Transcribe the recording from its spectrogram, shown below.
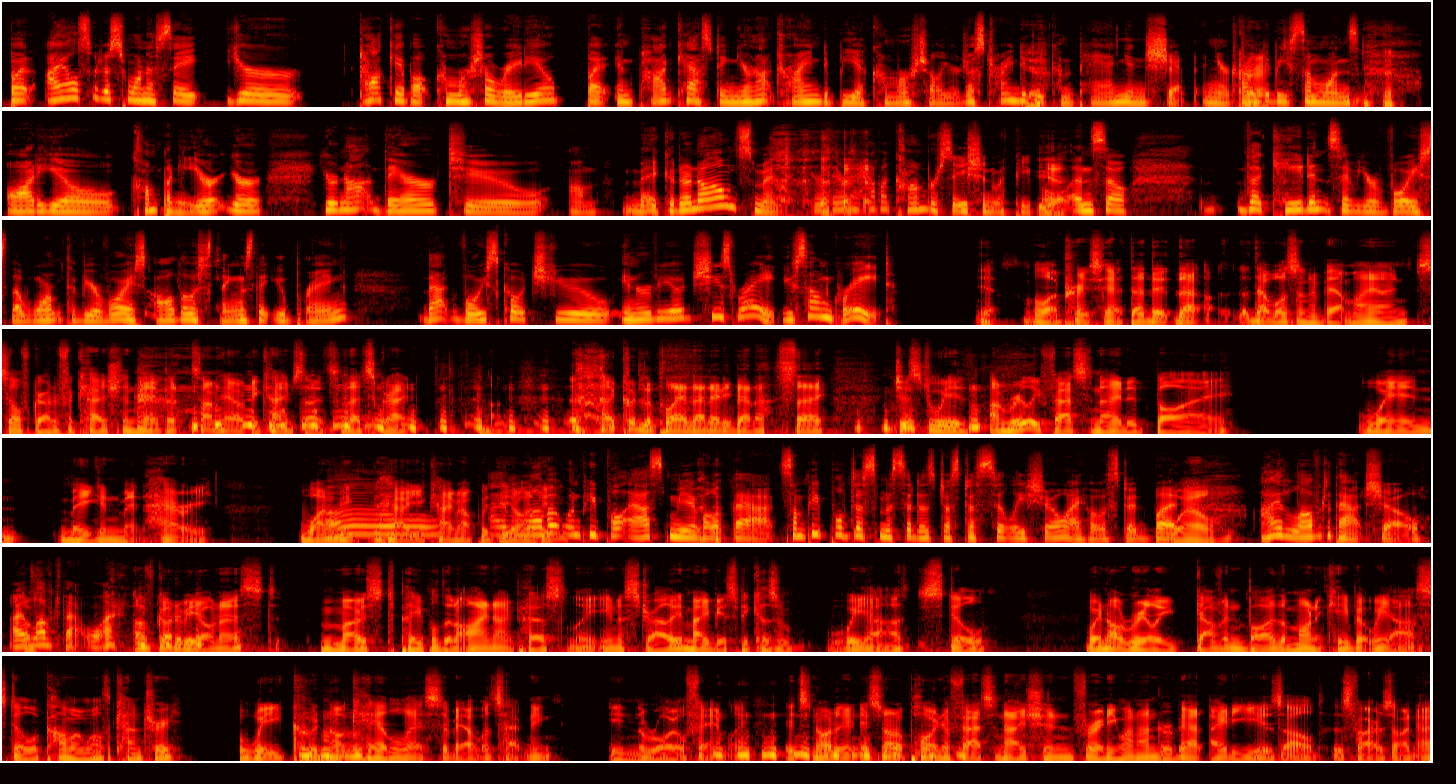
But I also just want to say you're talking about commercial radio, but in podcasting, you're not trying to be a commercial. You're just trying to Yeah. be companionship and you're trying to be someone's audio company. You're you're you're not there to um, make an announcement. You're there to have a conversation with people. Yeah. And so the cadence of your voice, the warmth of your voice, all those things that you bring, that voice coach you interviewed, she's right. You sound great. Yeah, well, I appreciate that. That that, that wasn't about my own self gratification there, but somehow it became so. So that's great. I couldn't have planned that any better. So, just with, I'm really fascinated by when Meghan met Harry. One, big, how you Oh, came up with the idea. I love it when people ask me about that. Some people dismiss it as just a silly show I hosted, but well, I loved that show. I loved that one. I've got to be honest. Most people that I know personally in Australia, maybe it's because of, we are still, we're not really governed by the monarchy, but we are still a Commonwealth country. We could not Mhm. care less about what's happening in the royal family. It's not a, it's not a point of fascination for anyone under about 80 years old, as far as I know.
